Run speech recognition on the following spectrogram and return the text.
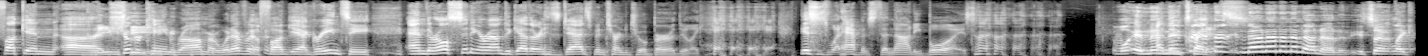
fucking uh, sugarcane rum or whatever the fuck. Yeah, green tea. And they're all sitting around together, and his dad's been turned into a bird. They're like, hey, hey, hey, this is what happens to naughty boys. Well, and then, And then credits. No, no, no, no, no, no. no. So like,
